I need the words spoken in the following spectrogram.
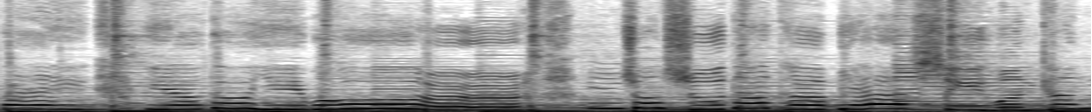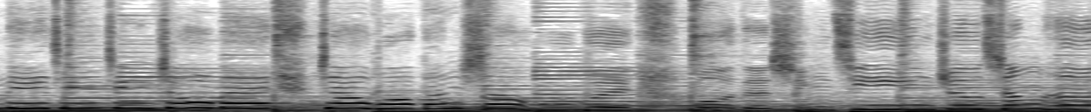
备有独一无二专属的特别。喜欢看你紧紧皱眉叫我胆小鬼。我的心情就像和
